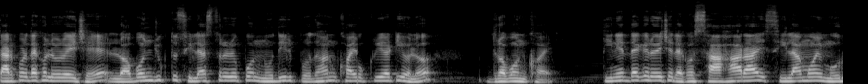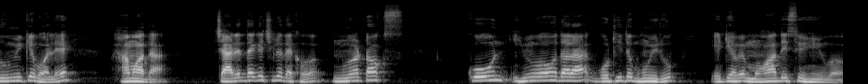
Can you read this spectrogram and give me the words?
তারপর দেখো রয়েছে, লবণযুক্ত শিলাস্তরের ওপর নদীর প্রধান ক্ষয় প্রক্রিয়াটি হলো দ্রবণ ক্ষয়। তিনের দাগে রয়েছে দেখো, সাহারায় শিলাময় মরুভূমিকে বলে হামাদা। চারের দাগে ছিল দেখো নুয়াটক্স কোন হিমবাহ দ্বারা গঠিত ভূমিরূপ? এটি হবে মহাদেশীয় হিমবাহ।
